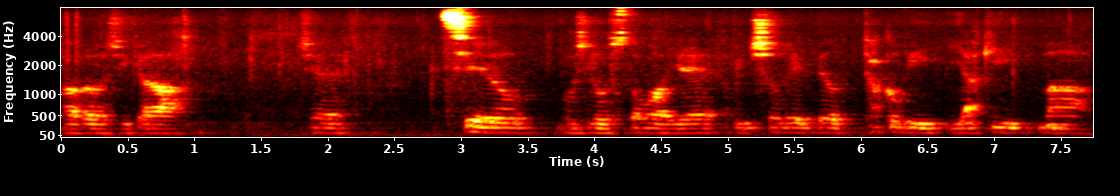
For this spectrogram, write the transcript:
Pavel říká, že cíl Božího slova je, aby člověk byl takový, jaký má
